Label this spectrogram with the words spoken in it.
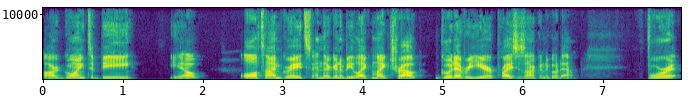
are going to be, you know, all time greats, and they're going to be like Mike Trout, good every year. Prices aren't going to go down for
